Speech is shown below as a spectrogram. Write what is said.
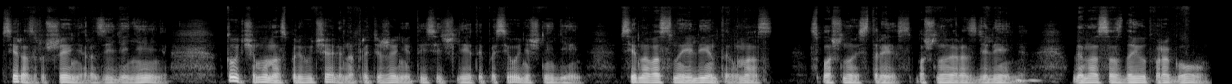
все разрушения, разъединения, то, к чему нас приучали на протяжении тысяч лет и по сегодняшний день, все новостные ленты у нас сплошной стресс, сплошное разделение. Для нас создают врагов.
